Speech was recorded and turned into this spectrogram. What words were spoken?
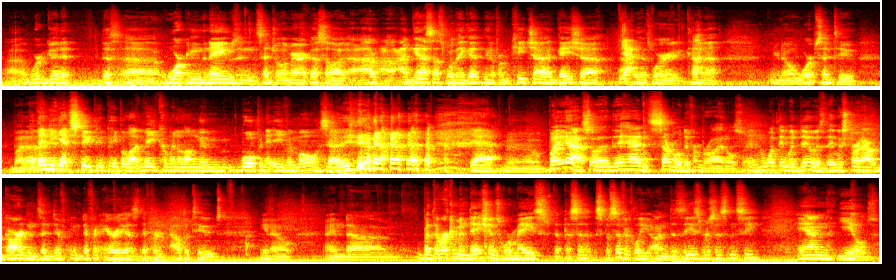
uh, we're good at this uh, warping the names in Central America. So I, I, I- I guess that's where they get, you know, from Kicha, geisha. I Yeah. think that's where it kind of, you know, warps into. But, uh, But then you get stupid people like me coming along and warping it even more. So, yeah. Uh, but yeah, so they had several different varietals, and what they would do is they would start out gardens in different in different areas, different altitudes, you know, and um, but the recommendations were made specifically on disease resistancy and yield,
